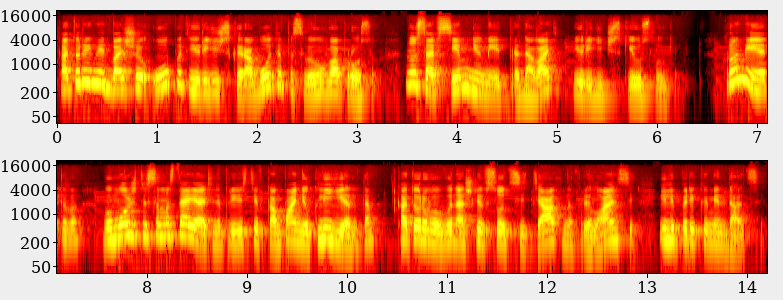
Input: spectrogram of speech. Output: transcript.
который имеет большой опыт юридической работы по своему вопросу, но совсем не умеет продавать юридические услуги. Кроме этого, вы можете самостоятельно привести в компанию клиента, которого вы нашли в соцсетях, на фрилансе или по рекомендации.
